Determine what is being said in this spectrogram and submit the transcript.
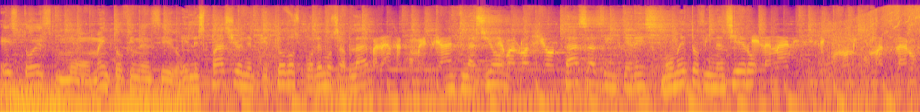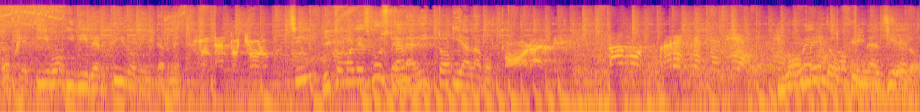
Esto es Momento Financiero. El espacio en el que todos podemos hablar. Balanza comercial. Inflación. Evaluación. Tasas de interés. Momento Financiero. El análisis económico más claro. Objetivo y divertido de Internet. Sin tanto choro. Sí. Y como les gusta. Peladito y a la boca. ¡Órale! ¡Vamos, réjete bien! Momento Financiero.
